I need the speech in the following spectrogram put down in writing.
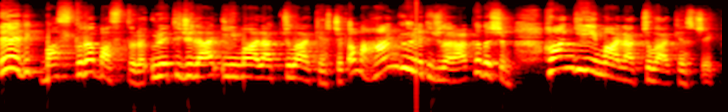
ne dedik? Bastıra bastıra üreticiler, imalatçılar kesecek. Ama hangi üreticiler arkadaşım? Hangi imalatçılar kesecek?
